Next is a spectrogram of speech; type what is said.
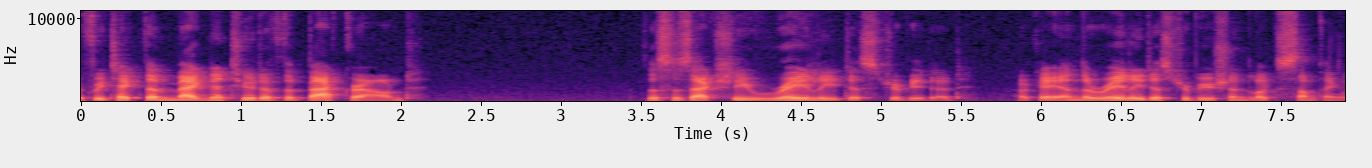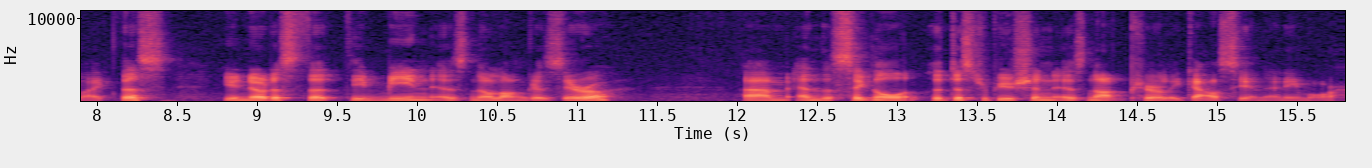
if we take the magnitude of the background, this is actually Rayleigh distributed. Okay, and the Rayleigh distribution looks something like this. You notice that the mean is no longer zero, um, and the signal, the distribution is not purely Gaussian anymore.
